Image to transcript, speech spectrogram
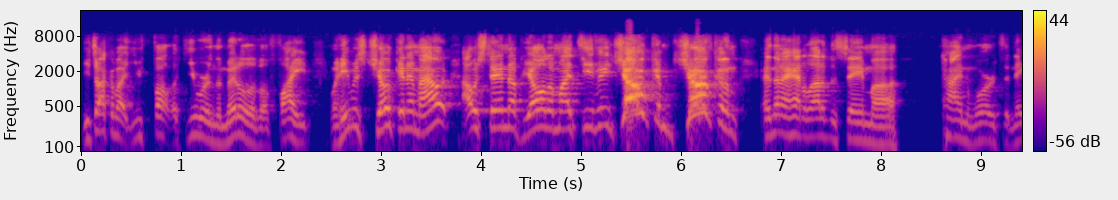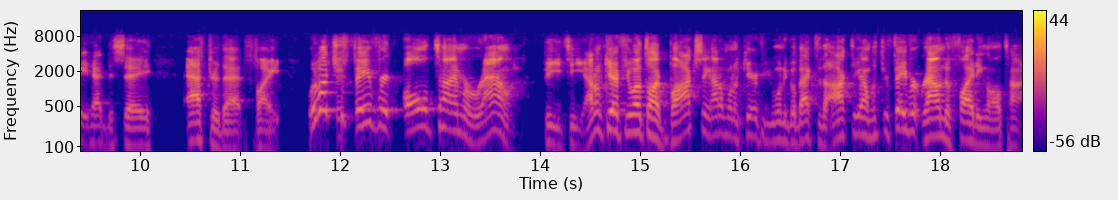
You talk about you felt like you were in the middle of a fight. When he was choking him out, I was standing up yelling on my TV, choke him, choke him. And then I had a lot of the same uh, kind words that Nate had to say after that fight. What about your favorite all time round, BT? I don't care if you want to talk boxing. I don't want to care if you want to go back to the octagon. What's your favorite round of fighting all time?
